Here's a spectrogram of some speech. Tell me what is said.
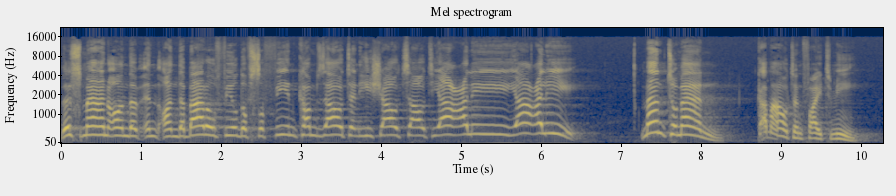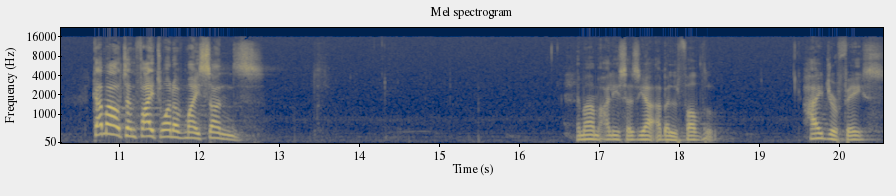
This man on the, in, on the battlefield of Siffin comes out and he shouts out, Ya Ali, Ya Ali, man to man, come out and fight me. Come out and fight one of my sons. Imam Ali says, Ya Abul Fadl, hide your face.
